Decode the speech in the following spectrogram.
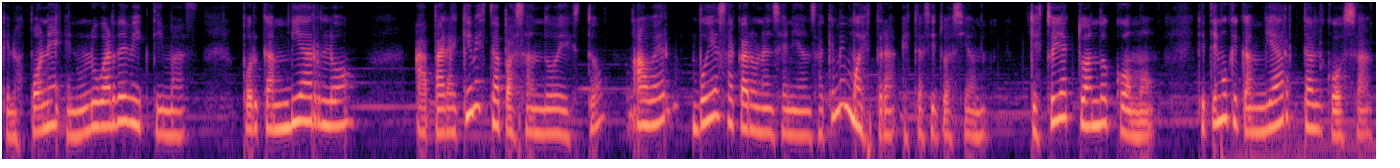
que nos pone en un lugar de víctimas, por cambiarlo a para qué me está pasando esto. A ver, voy a sacar una enseñanza. ¿Qué me muestra esta situación? Que estoy actuando como que tengo que cambiar tal cosa,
